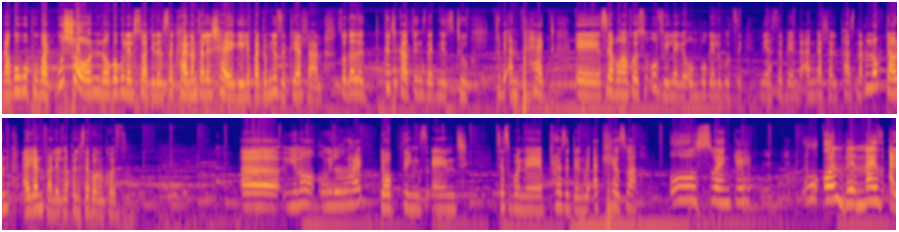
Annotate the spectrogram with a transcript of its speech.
Nakukuphi kuba kushoni loko kuleli swadi lelisekhaya namhla lelishayekile but lo music uyadlala. So those are critical things that needs to to be unpacked. Eh siyabonga nkosi uvile-ke umbukeli ukuthi anikahlali phasi. Naku-lockdown ayikanivaleli ngaphandle. Siyabonga nkosi. Uh, you know, we like dope things and sesibone president we-akheswa uswenke on the nice. I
